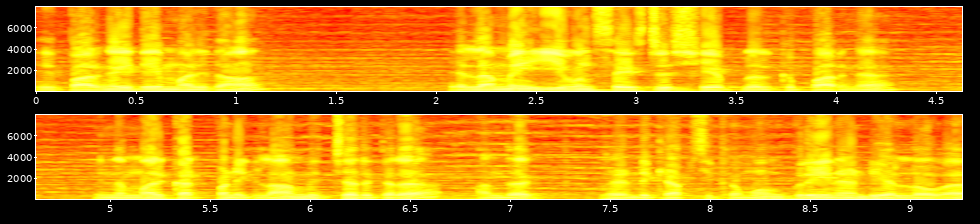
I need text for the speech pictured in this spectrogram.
இது பாருங்கள் இதே மாதிரி தான் எல்லாமே ஈவன் சைஸ்டு ஷேப்பில் இருக்குது பாருங்கள் இந்த மாதிரி கட் பண்ணிக்கலாம். மிச்சம் இருக்கிற அந்த ரெண்டு கேப்சிகமும் க்ரீன் அண்ட் எல்லோவை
